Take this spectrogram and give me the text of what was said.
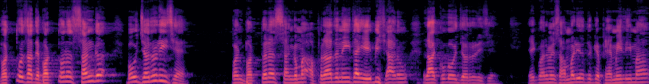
ભક્તો સાથે, ભક્તોનો સંગ બહુ જરૂરી છે. પણ ભક્તોના સંઘમાં અપરાધ નહીં થાય એ બી જાણવું રાખવું બહુ જરૂરી છે. એકવાર મેં સાંભળ્યું હતું કે ફેમિલીમાં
